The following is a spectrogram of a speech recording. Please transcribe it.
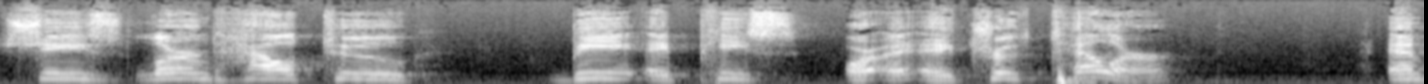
she's learned how to be a peace or a, a truth teller. And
